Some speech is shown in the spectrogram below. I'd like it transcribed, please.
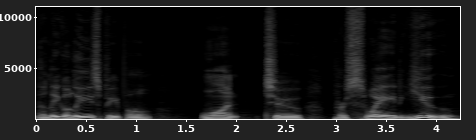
The legalese people want to persuade you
